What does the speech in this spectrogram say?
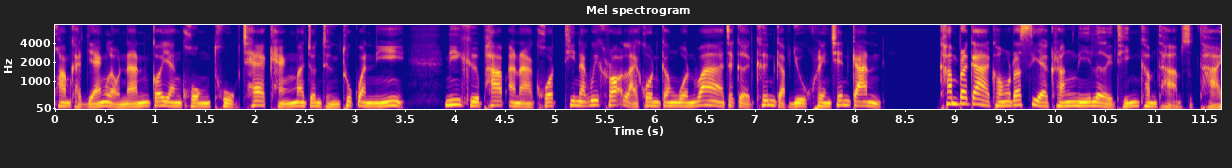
ความขัดแย้งเหล่านั้นก็ยังคงถูกแช่แข็งมาจนถึงทุกวันนี้ นี่คือภาพอนาคตที่นักวิเคราะห์หลายคนกังวลว่าจะเกิดขึ้นกับยูเครนเช่นกันคำประกาศของรัสเซียครั้งนี้เลยทิ้งคำถามสุดท้าย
